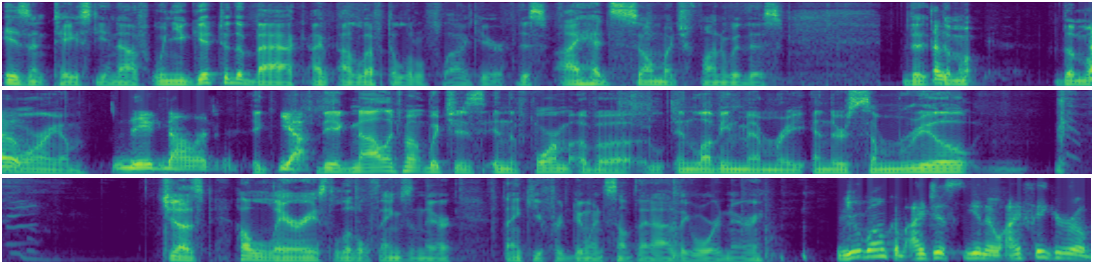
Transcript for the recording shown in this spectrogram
isn't tasty enough. When you get to the back, I, I left a little flag here. This I had so much fun with this. The okay. the the oh, memoriam. Oh, the acknowledgement. yeah. The acknowledgement, which is in the form of a in loving memory, and there's some real just hilarious little things in there. Thank you for doing something out of the ordinary. You're welcome. I just, you know, I figure uh,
